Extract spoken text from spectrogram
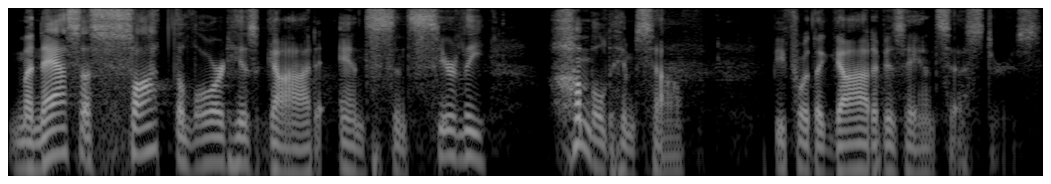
Manasseh sought the Lord his God and sincerely humbled himself before the God of his ancestors.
